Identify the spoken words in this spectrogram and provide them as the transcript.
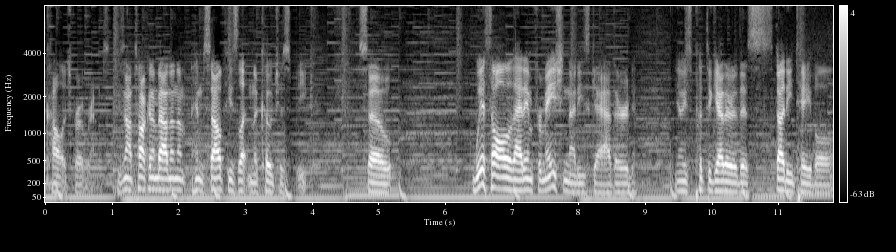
college programs. He's not talking about himself, he's letting the coaches speak. So with all of that information that he's gathered, you know, he's put together this study table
